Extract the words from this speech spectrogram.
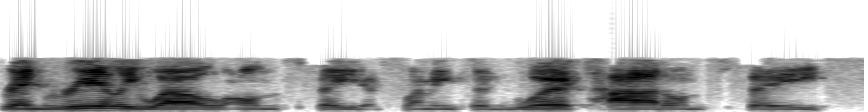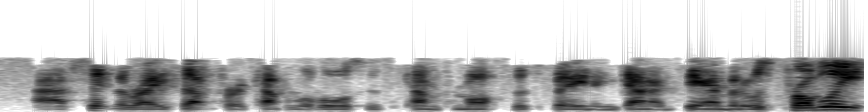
Ran really well on speed at Flemington, worked hard on speed, uh, set the race up for a couple of horses to come from off the speed and gun it down. But it was probably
